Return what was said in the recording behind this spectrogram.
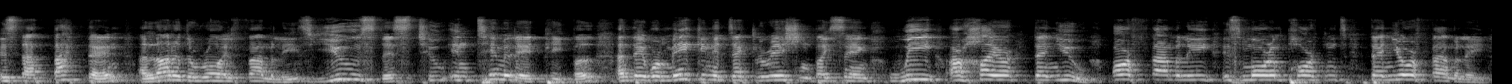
is that back then, a lot of the royal families used this to intimidate people and they were making a declaration by saying, We are higher than you. Our family is more important than your family.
